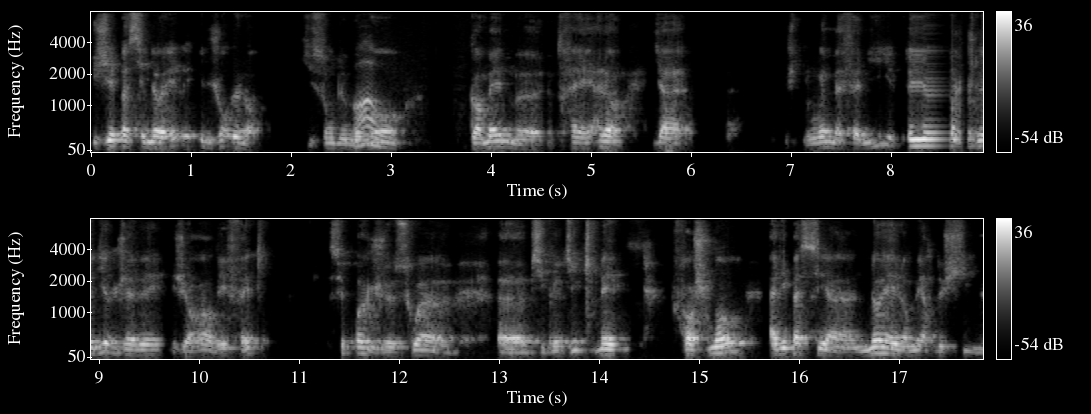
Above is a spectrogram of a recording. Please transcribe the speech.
j'ai passé Noël et le jour de l'an, qui sont deux moments quand même très. Alors, il y a loin de ma famille. D'ailleurs, je veux dire que j'avais, j'ai horreur des fêtes c'est pas que je sois euh, psychotique, mais franchement, aller passer un Noël en mer de Chine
